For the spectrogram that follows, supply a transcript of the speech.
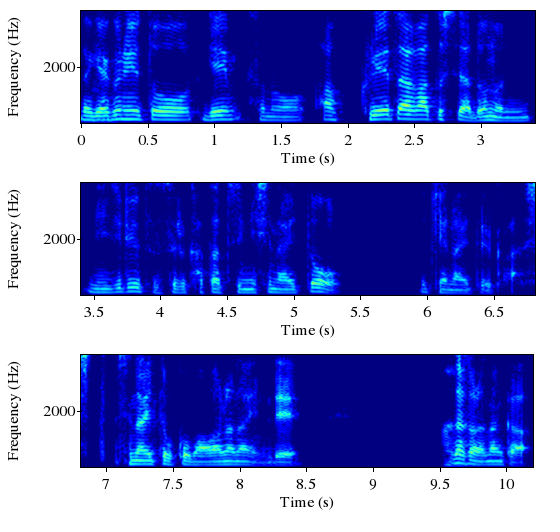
で逆に言うと、ゲーム、その、あクリエイター側としてはどんどん二次流通する形にしないといけないというか、ししないとこう回らないんで、はいだからなんか、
